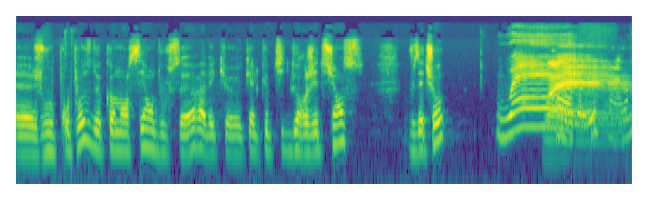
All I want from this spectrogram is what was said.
euh, je vous propose de commencer en douceur avec euh, quelques petites gorgées de science. Vous êtes chaud? Ouais, Ouais.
